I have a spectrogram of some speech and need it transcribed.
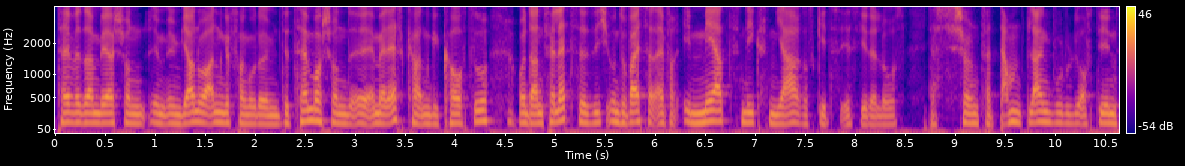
teilweise haben wir ja schon im, im Januar angefangen oder im Dezember schon äh, MLS-Karten gekauft, so, und dann verletzt er sich und du weißt halt einfach, im März nächsten Jahres geht es erst wieder los. Das ist schon verdammt lang, wo du auf den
